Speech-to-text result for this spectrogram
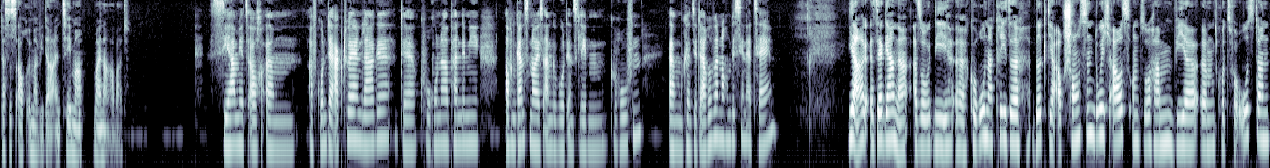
das ist auch immer wieder ein Thema meiner Arbeit. Sie haben jetzt auch ähm, aufgrund der aktuellen Lage der Corona-Pandemie auch ein ganz neues Angebot ins Leben gerufen. Ähm, können Sie darüber noch ein bisschen erzählen? Ja, sehr gerne. Also die äh, Corona-Krise birgt ja auch Chancen durchaus und so haben wir ähm, kurz vor Ostern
